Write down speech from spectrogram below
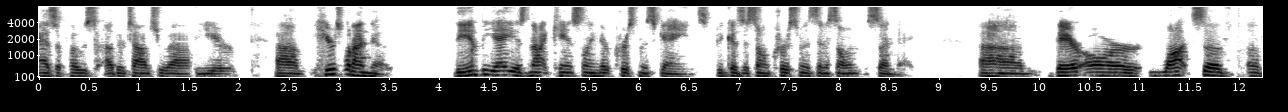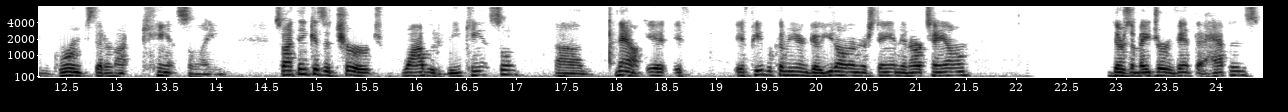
as opposed to other times throughout the year. Um, here's what I know the NBA is not canceling their Christmas games because it's on Christmas and it's on Sunday. Um, there are lots of, of groups that are not canceling. So I think as a church, why would we cancel? Um, now, if if people come here and go, you don't understand in our town, there's a major event that happens,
